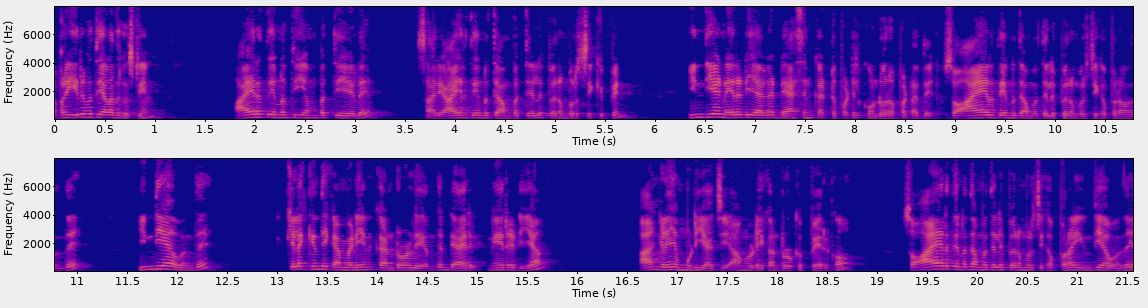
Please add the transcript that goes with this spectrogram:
அப்புறம் இருபத்தி ஏழாவது கொஸ்டின் ஆயிரத்தி எண்ணூற்றி எண்பத்தி ஏழு சாரி ஆயிரத்தி எண்ணூற்றி ஐம்பத்தேழு பெரும்புரட்சிக்கு பின் இந்தியா நேரடியாக டேஸின் கட்டுப்பாட்டில் கொண்டு வரப்பட்டது ஸோ ஆயிரத்தி எண்ணூற்றி ஐம்பத்தேழு பெரும்புரட்சிக்கு அப்புறம் வந்து இந்தியா வந்து கிழக்கிந்திய கம்பெனியின் கண்ட்ரோலில் இருந்து டேர் நேரடியாக ஆங்கிலேய முடியாச்சு. அவங்களுடைய கண்ட்ரோலுக்கு போயிருக்கும். ஸோ ஆயிரத்தி எண்ணூற்றி ஐம்பத்தேழு பெருமுறைக்கு அப்புறம் இந்தியா வந்து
